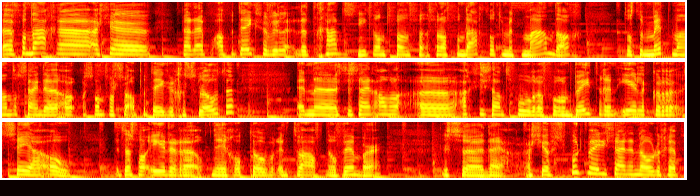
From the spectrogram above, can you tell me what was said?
uh, vandaag uh, als je naar de apotheek zou willen... Dat gaat dus niet, want van, van, vanaf vandaag tot en met maandag... tot en met maandag zijn de Zandvoortse apotheken gesloten. En uh, ze zijn allemaal acties aan het voeren... voor een betere en eerlijkere CAO. Het was al eerder op 9 oktober en 12 november. Dus nou ja, als je spoedmedicijnen nodig hebt...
